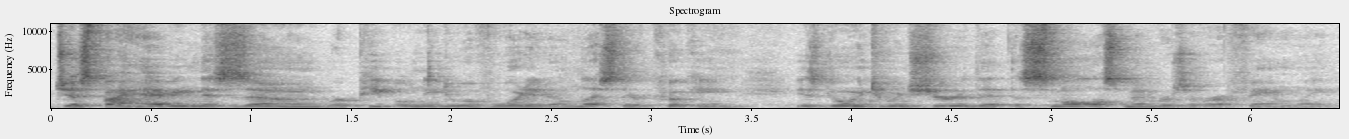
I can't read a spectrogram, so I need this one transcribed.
Just by having this zone where people need to avoid it unless they're cooking is going to ensure that the smallest members of our family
